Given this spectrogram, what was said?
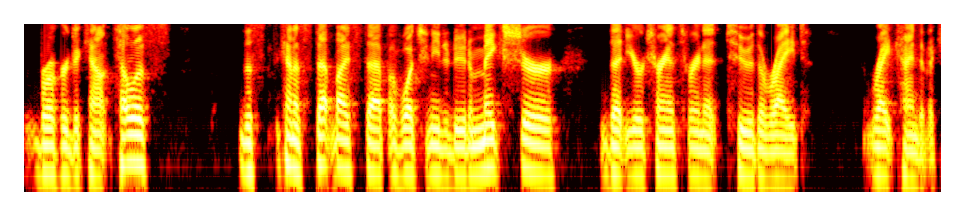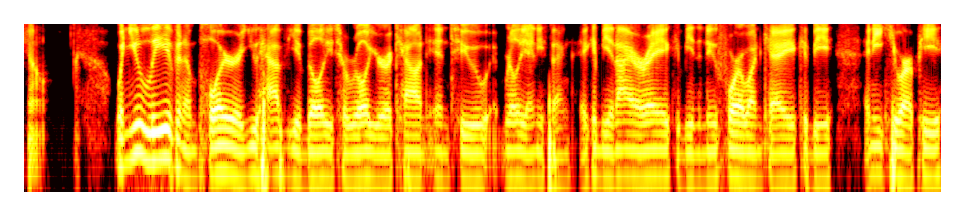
brokerage account. Tell us this kind of step by step of what you need to do to make sure that you're transferring it to the right right kind of account. When you leave an employer, you have the ability to roll your account into really anything. It could be an IRA, it could be the new 401k, it could be an EQRP.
